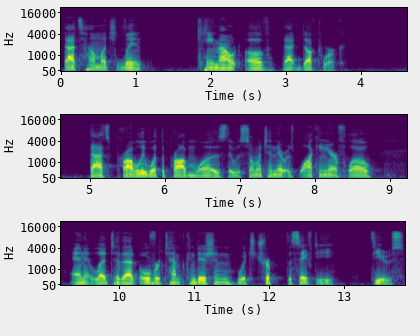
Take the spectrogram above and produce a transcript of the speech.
That's how much lint came out of that ductwork. That's probably what the problem was. There was so much in there it was blocking airflow, and it led to that over temp condition, which tripped the safety fuse.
